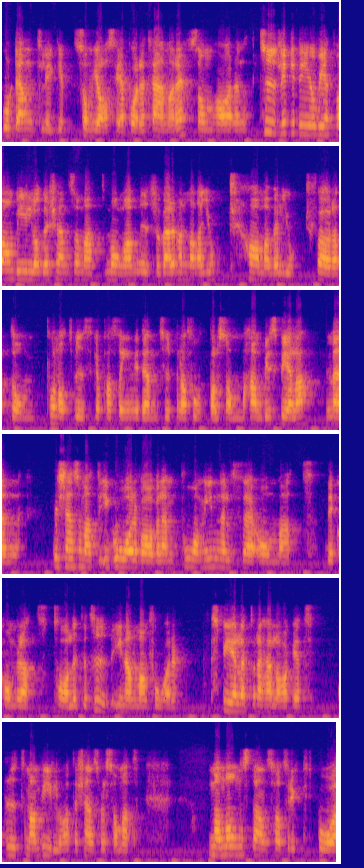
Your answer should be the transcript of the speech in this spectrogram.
ordentlig, som jag ser på det, tränare som har en tydlig idé och vet vad han vill och det känns som att många av nyförvärven man har gjort har man väl gjort för att de på något vis ska passa in i den typen av fotboll som han vill spela. Men det känns som att igår var väl en påminnelse om att det kommer att ta lite tid innan man får spelet och det här laget dit man vill och att det känns väl som att man någonstans har tryckt på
